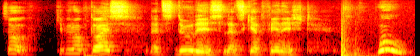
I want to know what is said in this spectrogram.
So keep it up guys. Let's do this. Let's get finished. Woo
